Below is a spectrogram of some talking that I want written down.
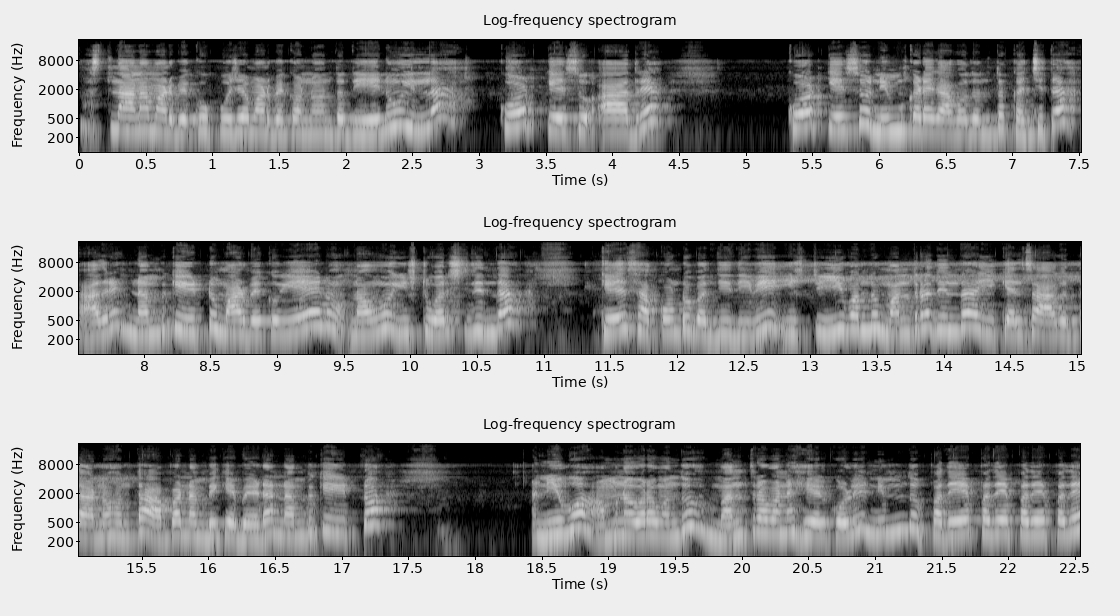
ಸ್ನಾನ ಮಾಡಬೇಕು, ಪೂಜೆ ಮಾಡಬೇಕು ಅನ್ನೋವಂಥದ್ದು ಏನೂ ಇಲ್ಲ. ಕೋರ್ಟ್ ಕೇಸು ಆದರೆ ಕೋರ್ಟ್ ಕೇಸು ನಿಮ್ಮ ಕಡೆಗೆ ಆಗೋದಂತೂ ಖಚಿತ. ಆದರೆ ನಂಬಿಕೆ ಇಟ್ಟು ಮಾಡಬೇಕು. ಏನು? ನಾವು ಇಷ್ಟು ವರ್ಷದಿಂದ ಕೇಸ್ ಹಾಕ್ಕೊಂಡು ಬಂದಿದ್ದೀವಿ. ಇಷ್ಟು ಈ ಒಂದು ಮಂತ್ರದಿಂದ ಈ ಕೆಲಸ ಆಗುತ್ತಾ ಅನ್ನೋವಂಥ ಅಪನಂಬಿಕೆ ಬೇಡ. ನಂಬಿಕೆ ಇಟ್ಟು ನೀವು ಅಮ್ಮನವರ ಒಂದು ಮಂತ್ರವನ್ನು ಹೇಳ್ಕೊಳ್ಳಿ. ನಿಮ್ಮದು ಪದೇ ಪದೇ ಪದೇ ಪದೇ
